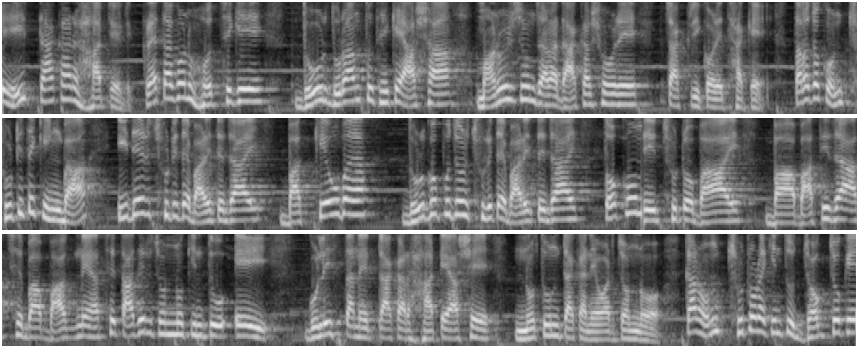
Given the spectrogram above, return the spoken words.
এই টাকার হাটের ক্রেতাগণ হচ্ছে গিয়ে দূর দূরান্ত থেকে আসা মানুষজন যারা ঢাকা শহরে চাকরি করে থাকে। তারা যখন ছুটিতে কিংবা ঈদের ছুটিতে বাড়িতে যায় বা কেউ বা দুর্গাপুজোর ছুটিতে বাড়িতে যায়, তখন এই ছোট ভাই বা বাতিজা আছে বা বাগনে আছে, তাদের জন্য কিন্তু এই গুলিস্তানের টাকার হাটে আসে নতুন টাকা নেওয়ার জন্য। কারণ ছোটরা কিন্তু জকজকে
